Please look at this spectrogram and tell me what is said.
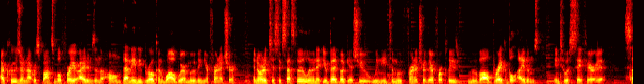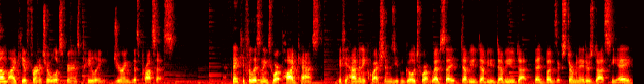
Our crews are not responsible for your items in the home that may be broken while we're moving your furniture. In order to successfully eliminate your bedbug issue, we need to move furniture, therefore, please move all breakable items into a safe area. Some IKEA furniture will experience peeling during this process. Thank you for listening to our podcast. If you have any questions, you can go to our website, www.bedbugsexterminators.ca.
